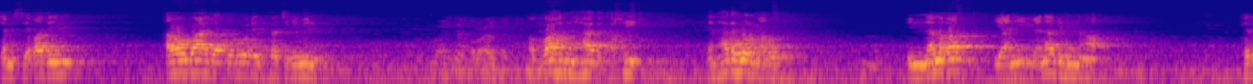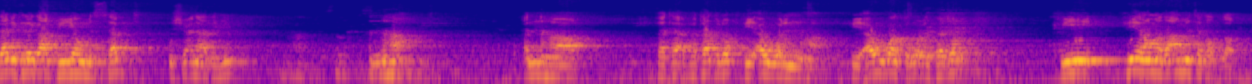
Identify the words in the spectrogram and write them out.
شمس غد أو بعد طلوع الفجر منه. الظاهر من هذا الأخير لأن هذا هو المعروف. إن الغد يعني يعنى به النهار. كذلك إذا قال في يوم السبت وش يعنى به؟ النهار. النهار. فتطلق في أول النهار. في أول طلوع الفجر. في في رمضان متى تطلق؟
